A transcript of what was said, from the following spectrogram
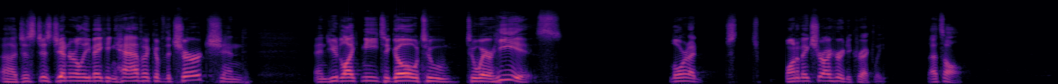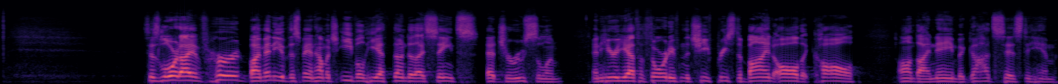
uh, just, just generally making havoc of the church. And, and you'd like me to go to, to where he is. Lord, I just want to make sure I heard you correctly. That's all. It says, Lord, I have heard by many of this man how much evil he hath done to thy saints at Jerusalem. And here he hath authority from the chief priest to bind all that call on thy name. But God says to him,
